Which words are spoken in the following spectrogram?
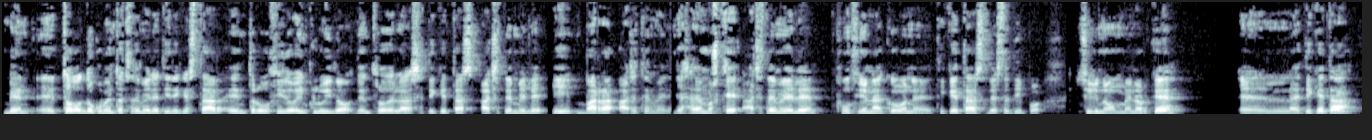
Bien, eh, todo el documento HTML tiene que estar introducido, incluido dentro de las etiquetas HTML y barra HTML. Ya sabemos que HTML funciona con etiquetas de este tipo. Signo menor que, la etiqueta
